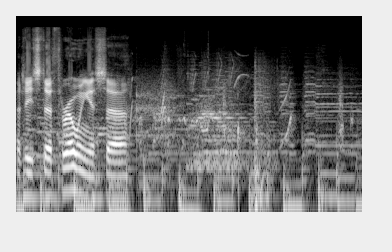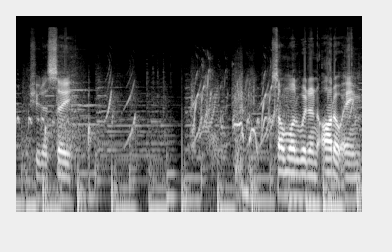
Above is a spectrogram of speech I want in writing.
At least the throwing is, uh... Should I say? Someone with an auto aim.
